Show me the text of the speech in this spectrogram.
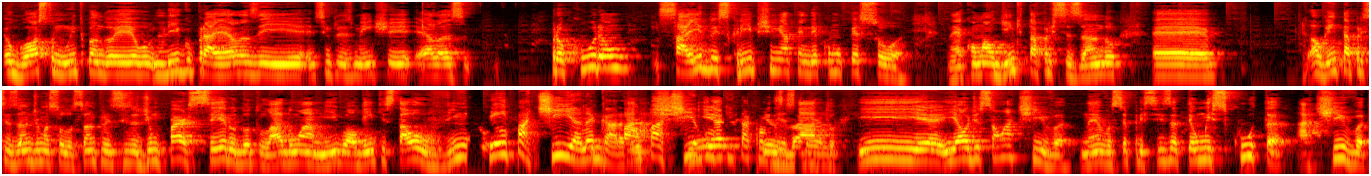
eu gosto muito quando eu ligo para elas e simplesmente elas procuram sair do script e me atender como pessoa, né? como alguém que está precisando. É, alguém está precisando de uma solução e precisa de um parceiro do outro lado, um amigo, alguém que está ouvindo. Tem empatia, né, cara? Empatia, Tem empatia com o que está acontecendo. Exato. E, e audição ativa, né? Você precisa ter uma escuta ativa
